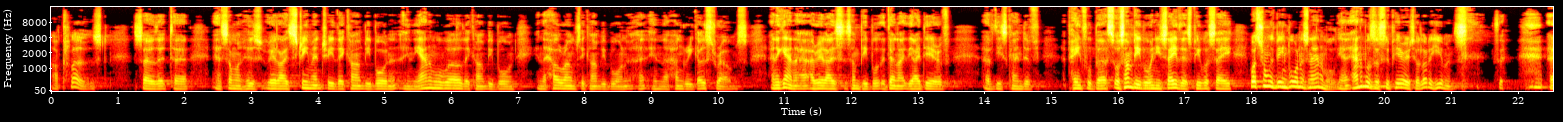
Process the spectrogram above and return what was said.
are closed, so that uh, as someone who's realized stream entry, they can't be born in the animal world, they can't be born in the hell realms, they can't be born uh, in the hungry ghost realms. And again, I, I realize that some people don't like the idea of of these kind of painful births. Or some people, when you say this, people say, What's wrong with being born as an animal? You know, animals are superior to a lot of humans. uh,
